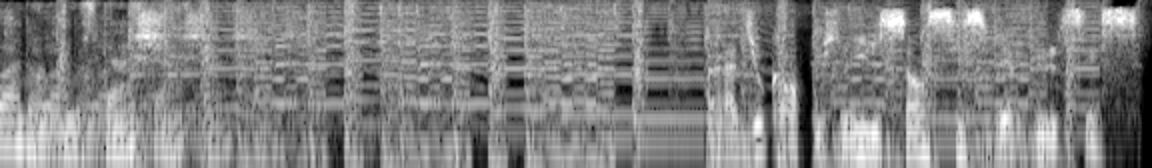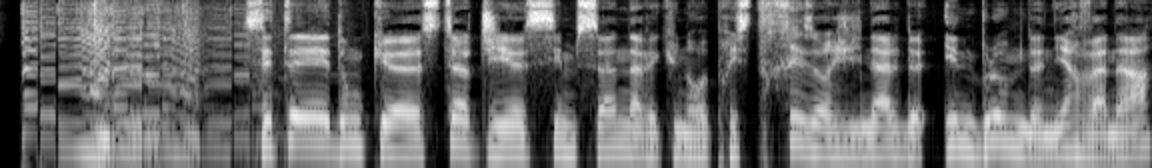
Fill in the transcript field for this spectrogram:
dans les moustaches. Radio Campus Lille 106,6. C'était donc euh, Sturgill Simpson avec une reprise très originale de In Bloom de Nirvana.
